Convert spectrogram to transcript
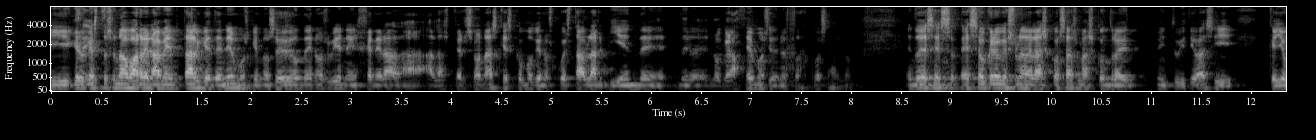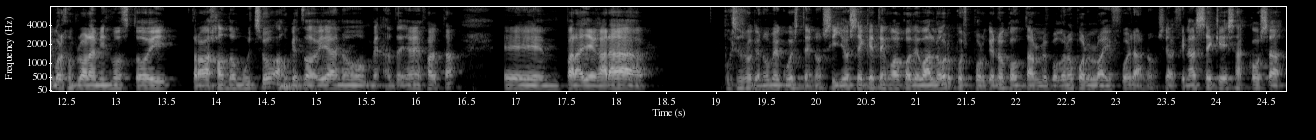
y creo que esto es una barrera mental que tenemos, que no sé de dónde nos viene en general a, las personas, que es como que nos cuesta hablar bien de, lo que hacemos y de nuestras cosas, ¿no? Entonces, eso, creo que es una de las cosas más contraintuitivas y que yo, por ejemplo, ahora mismo estoy trabajando mucho, aunque todavía no me, me falta, eh, para llegar a pues eso, que no me cueste, ¿no? Si yo sé que tengo algo de valor, pues ¿por qué no contarlo? ¿Por qué no ponerlo ahí fuera, ¿no? Si al final sé que esa cosa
